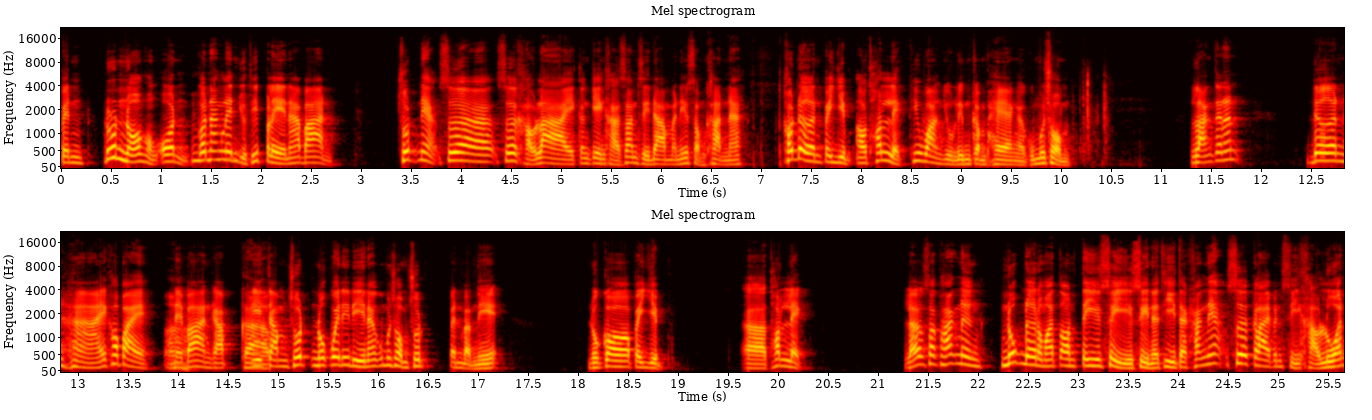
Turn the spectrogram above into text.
เป็นรุ่นน้องของอ้นก็นั่งเล่นอยู่ที่เปลหน้าบ้านชุดเนี่ยเสื้อเสื้อขาวลายกางเกงขาสั้นสีดำอันนี้สำคัญนะเขาเดินไปหยิบเอาท่อนเหล็กที่วางอยู่ริมกำแพงอะคุณผู้ชม หลังจากนั้นเดินหายเข้าไปอ่าในบ้านครับครับนี่จำชุดนุกไว้ดีๆนะคุณผู้ชมชุดเป็นแบบนี้ นุกก็ไปหยิบเอ่อท่อนเหล็ก แล้วสักพักหนึ่งนุกเดินออกมาตอนตีสี่สี่นาทีแต่ครั้งเนี้ยเสื้อกลายเป็นสีขาวล้วน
